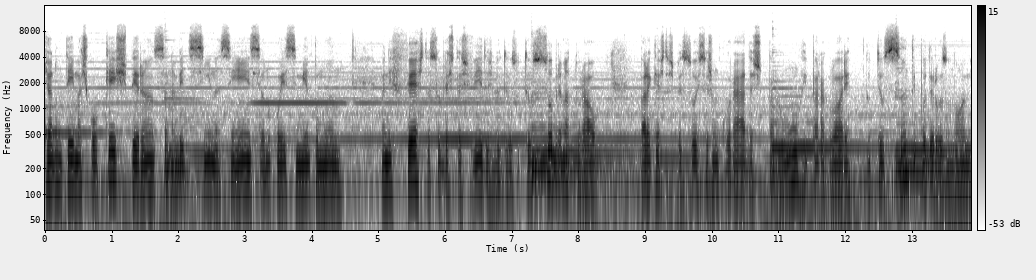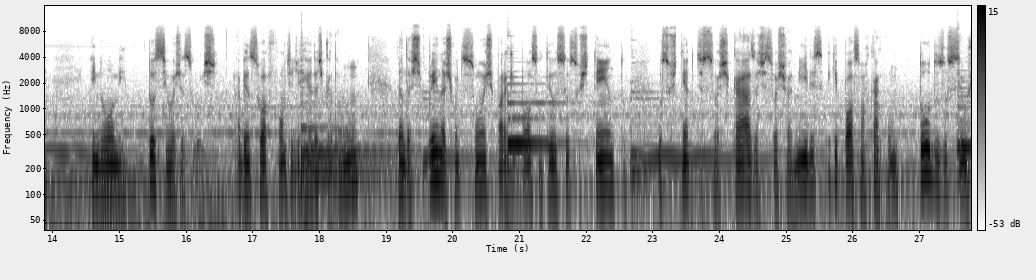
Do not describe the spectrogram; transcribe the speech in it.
já não têm mais qualquer esperança na medicina, ciência ou no conhecimento humano. Manifesta sobre estas vidas, meu Deus, o teu sobrenatural para que estas pessoas sejam curadas para a honra e para a glória do teu santo e poderoso nome, em nome do Senhor Jesus. Abençoa a fonte de renda de cada um, dando as plenas condições para que possam ter o seu sustento, o sustento de suas casas, de suas famílias e que possam arcar com todos os seus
